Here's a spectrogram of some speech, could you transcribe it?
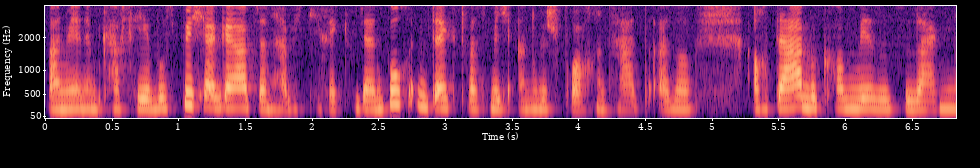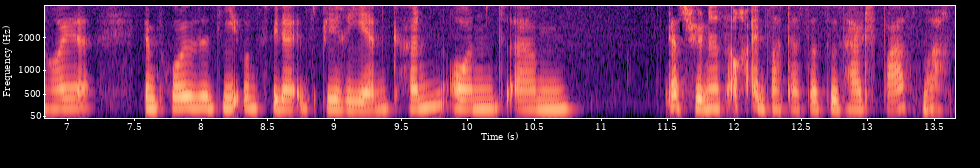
waren wir in einem Café, wo es Bücher gab. Dann habe ich direkt wieder ein Buch entdeckt, was mich angesprochen hat. Also auch da bekommen wir sozusagen neue Impulse, die uns wieder inspirieren können. Und ähm, das Schöne ist auch einfach, dass das total Spaß macht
